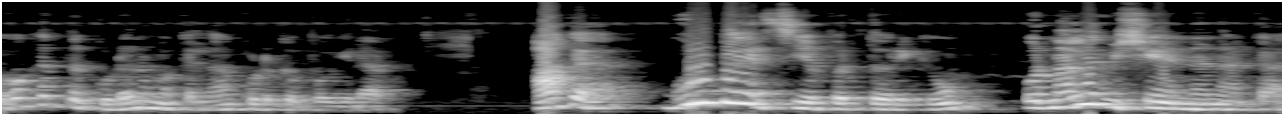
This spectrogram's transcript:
யோகத்தை கூட நமக்கெல்லாம் கொடுக்க போகிறார். ஆக குரு பயிற்சியை பொறுத்த வரைக்கும் ஒரு நல்ல விஷயம் என்னன்னாக்கா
